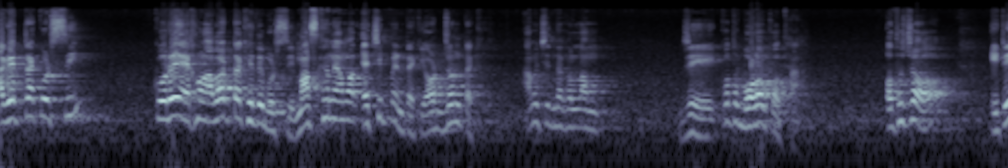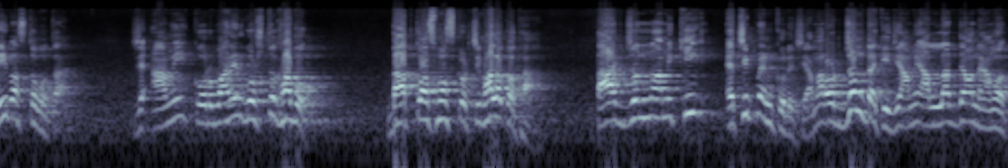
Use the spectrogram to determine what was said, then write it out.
আগেরটা করছি, করে এখন আবারটা খেতে বসছি। মাঝখানে আমার অ্যাচিভমেন্টটা কি, অর্জনটা কি? আমি চিন্তা করলাম যে কত বড় কথা। অথচ এটাই বাস্তবতা যে আমি কোরবানির গোশত খাব, দাঁত কসমস করছি, ভালো কথা। তার জন্য আমি কি অ্যাচিভমেন্ট করেছি? আমার অর্জনটা কি? যে আমি আল্লাহর দেওয়া নামত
